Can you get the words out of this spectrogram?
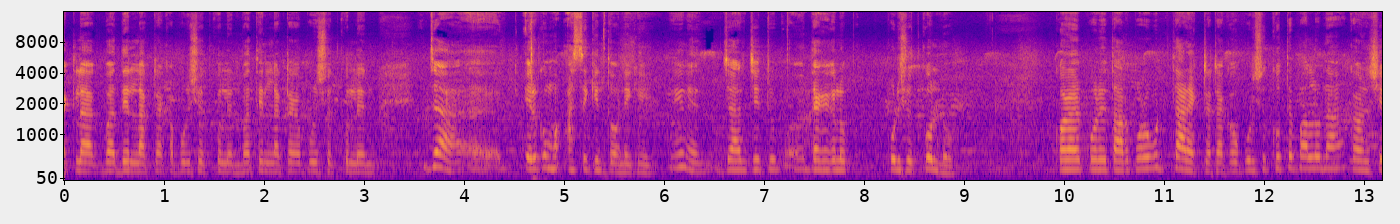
এক লাখ বা দেড় লাখ টাকা পরিশোধ করলেন বা তিন লাখ টাকা পরিশোধ করলেন, যা এরকম আছে কিন্তু অনেকেই হ্যাঁ যার যেটুকু, দেখা গেল পরিশোধ করল, করার পরে তার পরবর্তীতে আর একটা টাকাও পরিশোধ করতে পারল না, কারণ সে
